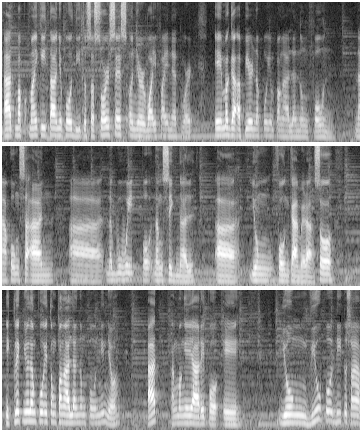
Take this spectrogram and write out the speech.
at makikita nyo po dito sa sources on your Wi-Fi network, eh mag appear na po yung pangalan ng phone na kung saan uh, nagwo-wait po ng signal uh, yung phone camera. So, i-click nyo lang po itong pangalan ng phone ninyo at ang mangyayari po eh yung view po dito sa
